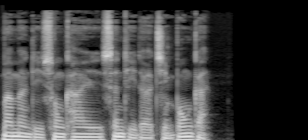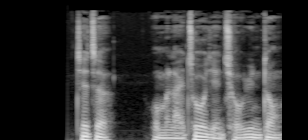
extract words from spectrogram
慢慢地松开身体的紧绷感。接着，我们来做眼球运动。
